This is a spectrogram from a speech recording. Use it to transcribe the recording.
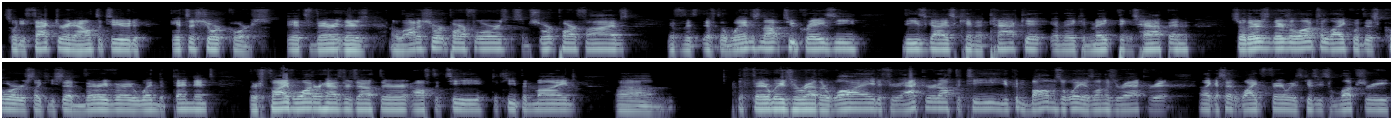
So when you factor in altitude, it's a short course. It's very there's a lot of short par fours, some short par fives. If if the wind's not too crazy, these guys can attack it and they can make things happen. So there's there's a lot to like with this course. Like you said, very very wind dependent. There's five water hazards out there off the tee to keep in mind. Um, the fairways are rather wide. If you're accurate off the tee, you can bombs away as long as you're accurate. Like I said, wide fairways gives you some luxury.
